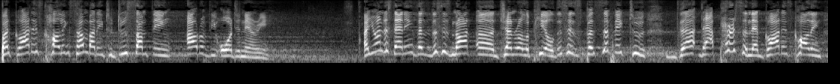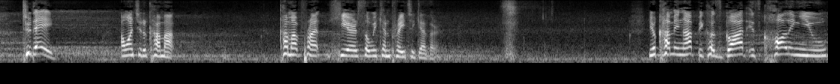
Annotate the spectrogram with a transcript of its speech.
But God is calling somebody to do something out of the ordinary. Are you understanding that this is not a general appeal? This is specific to that, that person that God is calling today. I want you to come up. Come up front here so we can pray together. You're coming up because God is calling you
